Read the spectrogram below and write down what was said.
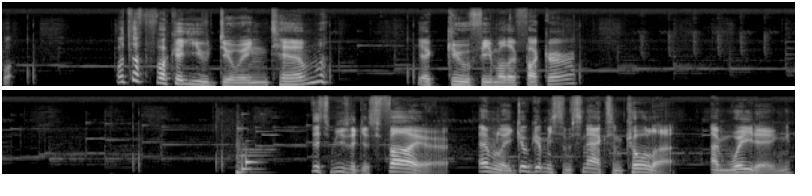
What? What the fuck are you doing, Tim? You goofy motherfucker. This music is fire. Emily, go get me some snacks and cola. I'm waiting.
